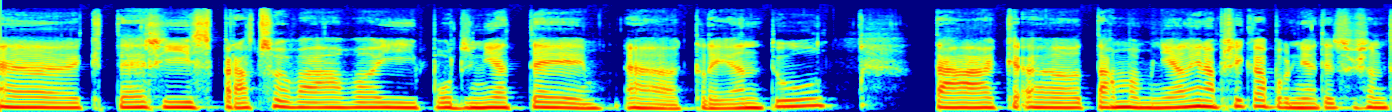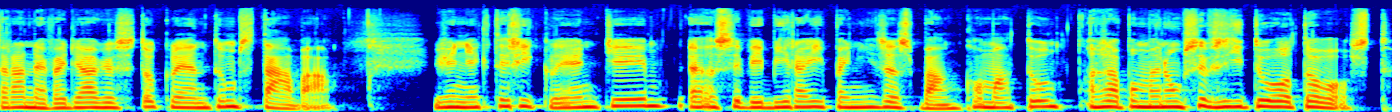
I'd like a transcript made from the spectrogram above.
eh, kteří zpracovávají podněty eh, klientů, tak tam měli například podněty, což jsem teda nevěděla, že se to klientům stává. Že někteří klienti si vybírají peníze z bankomatu a zapomenou si vzít tu hotovost.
